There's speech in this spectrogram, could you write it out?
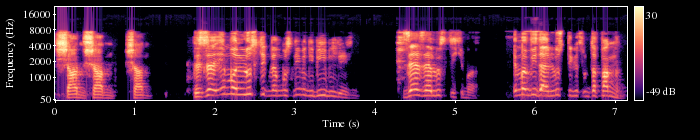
Schaden, Schaden, Schaden. Das ist ja immer lustig, wenn Muslime die Bibel lesen. Sehr, sehr lustig immer. Immer wieder ein lustiges Unterfangen.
